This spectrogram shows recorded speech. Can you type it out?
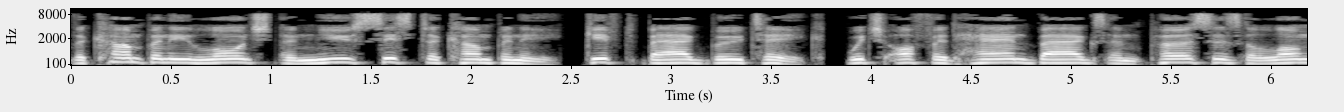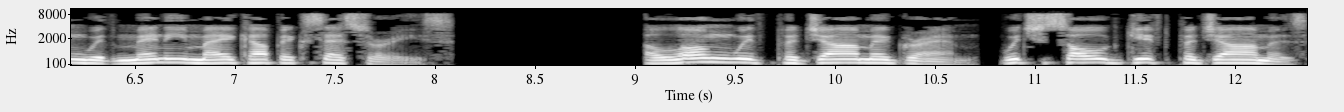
the company launched a new sister company, Gift Bag Boutique, which offered handbags and purses along with many makeup accessories along with Pajamagram, which sold gift pajamas,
